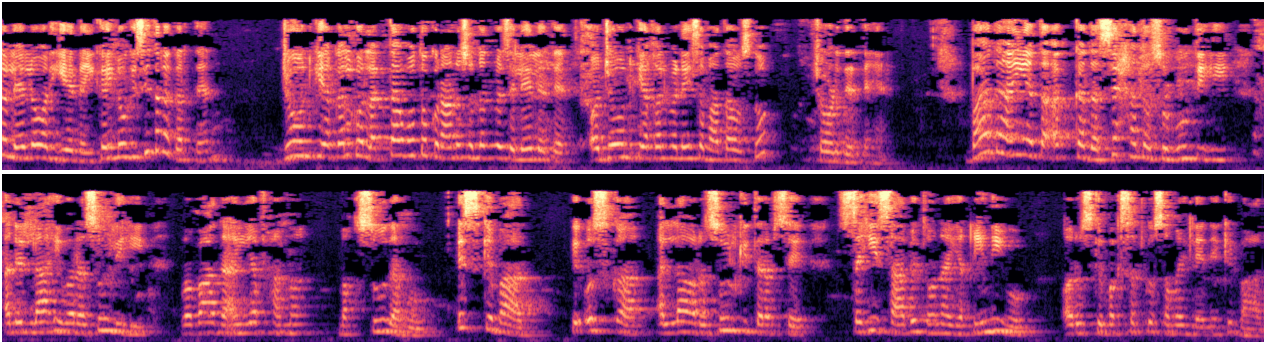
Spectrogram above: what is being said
تو لے لو اور یہ نہیں۔ کئی لوگ اسی طرح کرتے ہیں نا۔ جو ان کی عقل کو لگتا ہے وہ تو قرآن و سنت میں سے لے لیتے ہیں اور جو ان کی عقل میں نہیں سماتا اس کو چھوڑ دیتے ہیں۔ بعد آئی تعقد صحت و ثبوت ہی ان اللہ و رسول ہی و بعد مقصود اس کے بعد کہ اس کا اللہ اور رسول کی طرف سے صحیح ثابت ہونا یقینی ہو اور اس کے مقصد کو سمجھ لینے کے بعد۔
